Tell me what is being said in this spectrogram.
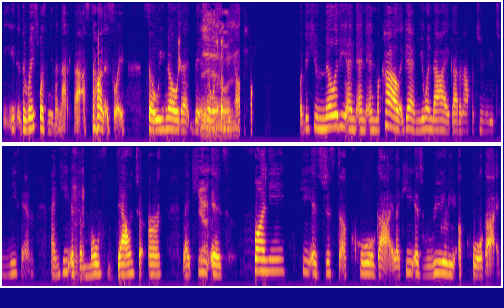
he. The race wasn't even that fast, honestly. So we know that there, there was something else but the humility and and and Mikhail again, you and I got an opportunity to meet him, and he is Mm-hmm. the most down to earth. Like he Yeah. is funny. He is just a cool guy. Like he is really a cool guy.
